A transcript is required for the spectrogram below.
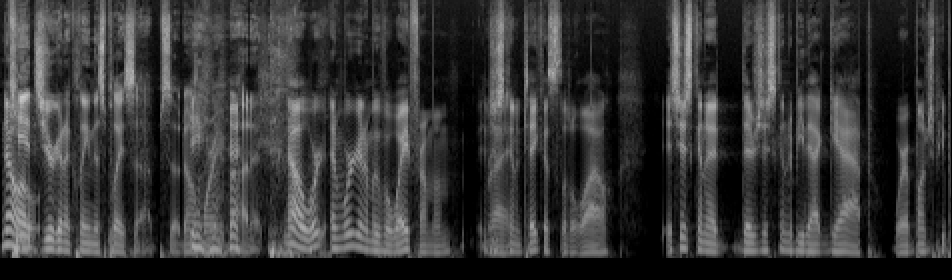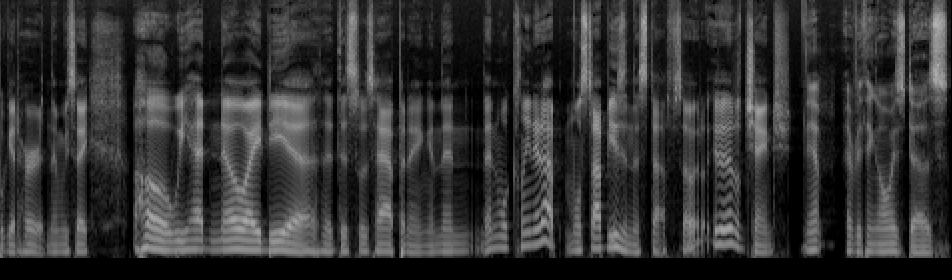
No, Kids, you're going to clean this place up, so don't worry about it. no, we're and we're gonna move away from them. It's just gonna take us a little while. It's just gonna there's just gonna be that gap where a bunch of people get hurt, and then we say, "Oh, we had no idea that this was happening," and then then we'll clean it up and we'll stop using this stuff. So it'll, it'll change. Yep, everything always does.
